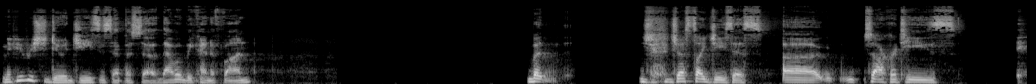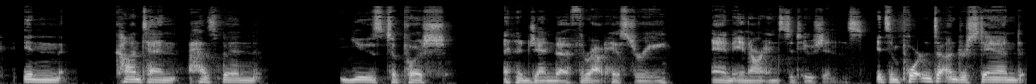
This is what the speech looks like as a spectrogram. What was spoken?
maybe we should do a Jesus episode. That would be kind of fun. But just like Jesus, uh, Socrates in content has been used to push an agenda throughout history and in our institutions. It's important to understand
